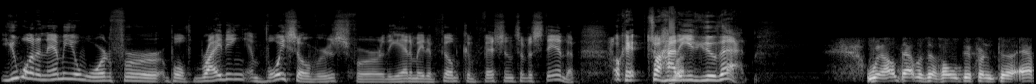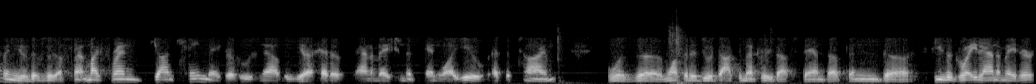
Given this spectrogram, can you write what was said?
you won an Emmy award for both writing and voiceovers for the animated film Confessions of a Stand-Up. Okay, so how do you do that? Well, that was a whole different uh, avenue. There was a my friend John Canemaker, who's now the uh, head of animation at NYU at the time, was uh, wanted to do a documentary about stand-up, and uh, he's a great animator.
